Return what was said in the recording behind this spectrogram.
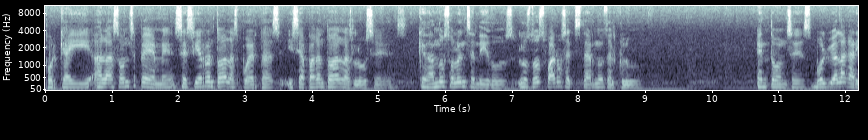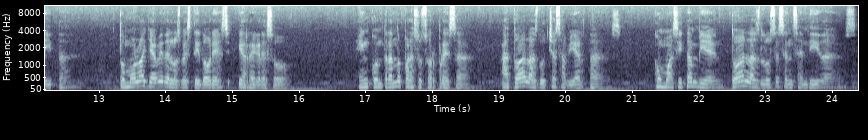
porque ahí a las 11 pm se cierran todas las puertas y se apagan todas las luces, quedando solo encendidos los dos faros externos del club. Entonces volvió a la garita, tomó la llave de los vestidores y regresó encontrando para su sorpresa a todas las duchas abiertas, como así también todas las luces encendidas,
